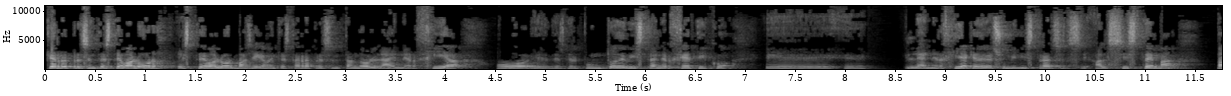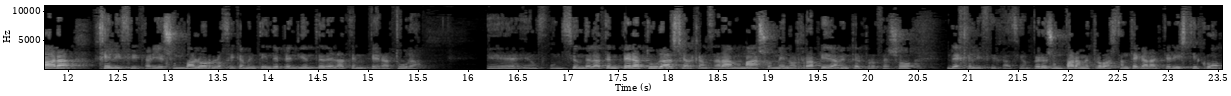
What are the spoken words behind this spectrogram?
¿Qué representa este valor? Este valor básicamente está representando la energía o eh, desde el punto de vista energético eh, la energía que debe suministrarse al sistema para gelificar y es un valor lógicamente independiente de la temperatura en función de la temperatura se alcanzará más o menos rápidamente el proceso de gelificación, pero es un parámetro bastante característico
